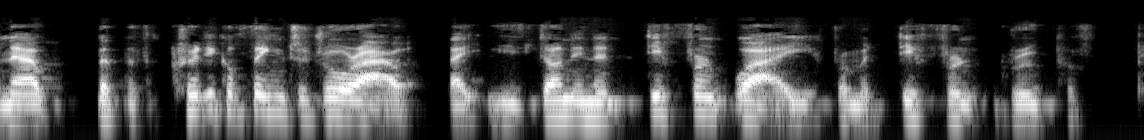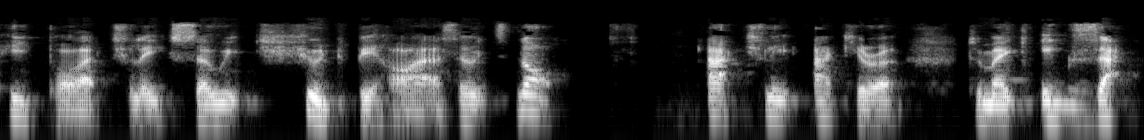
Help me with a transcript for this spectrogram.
Now, but the critical thing to draw out that he's done in a different way from a different group of people, actually. So it should be higher. So it's not actually accurate to make exact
